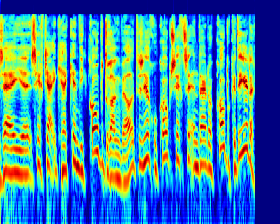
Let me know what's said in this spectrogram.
zij zegt, ja, ik herken die koopdrang wel. Het is heel goedkoop, zegt ze, en daardoor koop ik het eerder.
